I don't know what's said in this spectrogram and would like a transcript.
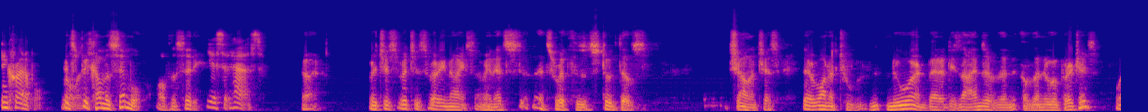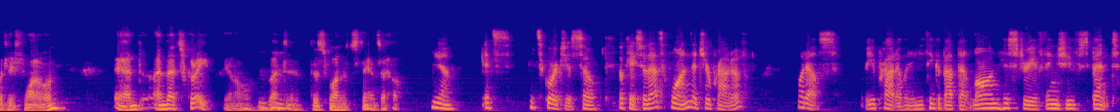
incredible. Roland. It's become a symbol of the city. Yes, it has. Right which is which is very nice. I mean, it's it's withstood those challenges. There are one or two newer and better designs of the of the newer bridges, or at least one of them. and and that's great, you know. Mm-hmm. But uh, this one it stands out. Yeah, it's it's gorgeous. So okay, so that's one that you're proud of. What else are you proud of when you think about that long history of things you've spent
